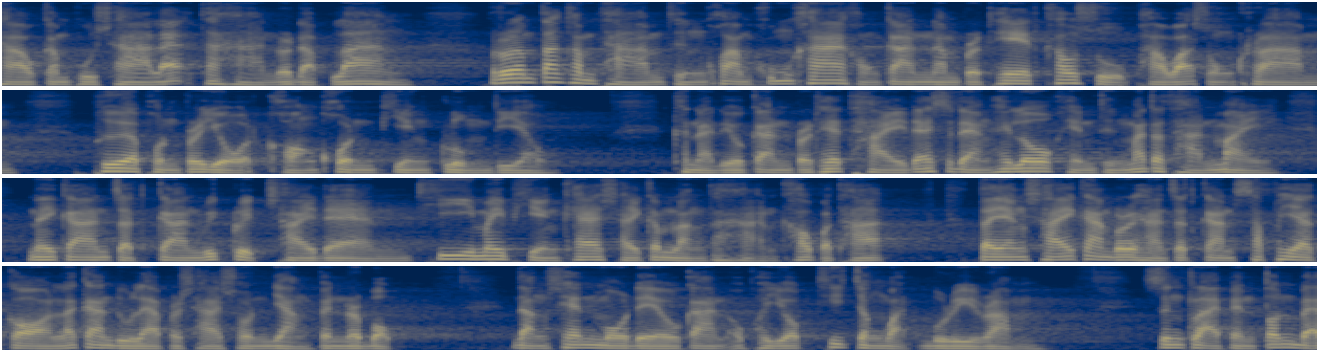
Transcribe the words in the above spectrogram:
ชาวกัมพูชาและทหารระดับล่าง เริ่มตั้งคำถามถึงความคุ้มค่าของการนำประเทศเข้าสู่ภาวะสงคราม เพื่อผลประโยชน์ของคนเพียงกลุ่มเดียว ขณะเดียวกันประเทศไทยได้แสดงให้โลกเห็นถึงมาตรฐานใหม่ ในการจัดการวิกฤตชายแดนที่ไม่เพียงแค่ใช้กำลังทหารเข้าปะทะ แต่ยังใช้การบริหารจัดการทรัพยากรและการดูแลประชาชนอย่างเป็นระบบ ดังเช่นโมเดลการอพยพที่จังหวัดบุรีรัมย์ซึ่งกลายเป็นต้นแบ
